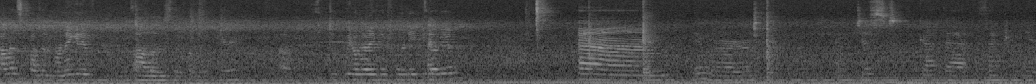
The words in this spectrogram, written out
comments, positive or negative? Close the uh, do- We don't have anything from the DPW? Um, there were, I just got that this afternoon,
